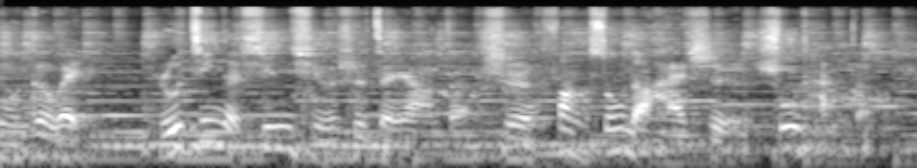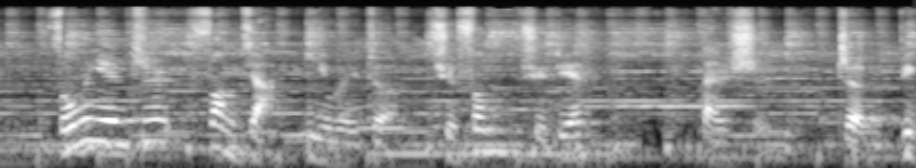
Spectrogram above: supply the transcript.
请问各位，如今的心情是怎样的？是放松的还是舒坦的？总而言之，放假意味着去疯去癫，但是这并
